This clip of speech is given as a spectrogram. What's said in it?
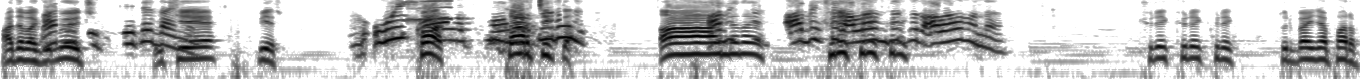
Hadi bakayım 3 2 1 Kar. Kar çıktı. Aa, aynen aynen. Kürek kürek kürek. Kürek kürek kürek. Dur ben yaparım.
